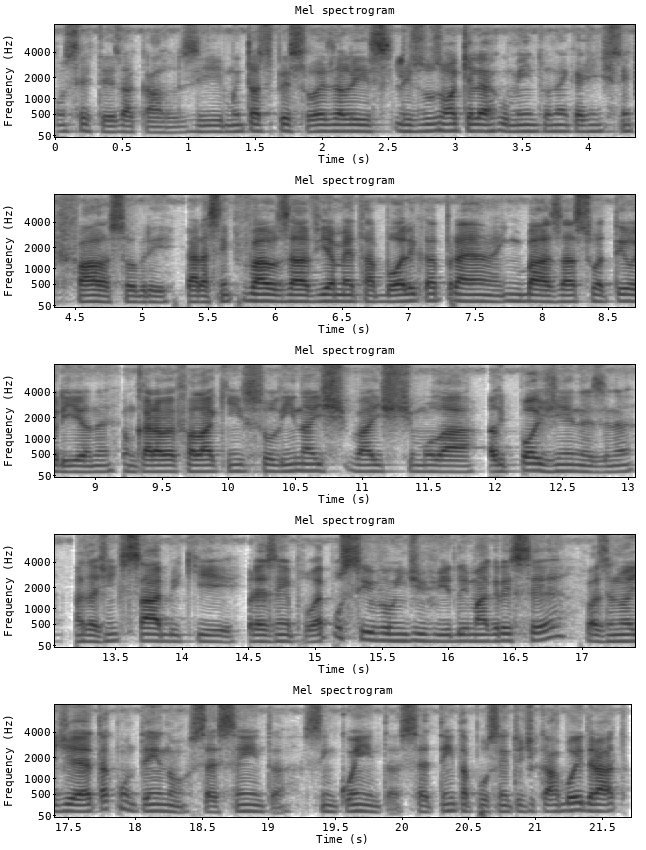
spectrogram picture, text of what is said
Com certeza, Carlos. E muitas pessoas eles, eles usam aquele argumento, né, que a gente sempre fala sobre, o cara sempre vai usar a via metabólica para embasar sua teoria, né? Então, o cara vai falar que insulina vai estimular a lipogênese, né? Mas a gente sabe que, por exemplo, é possível o indivíduo emagrecer fazendo uma dieta contendo 60, 50, 70% de carboidrato,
